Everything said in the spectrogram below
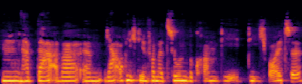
hm, habe da aber ähm, ja auch nicht die Informationen bekommen, die, die ich wollte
